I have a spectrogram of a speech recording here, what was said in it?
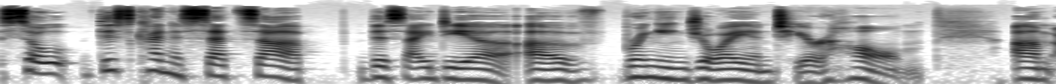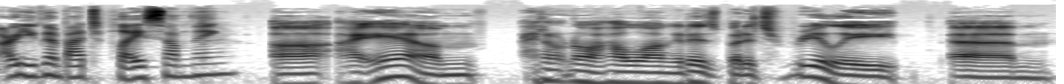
so this kind of sets up this idea of bringing joy into your home. Um, are you about to play something? Uh, I am. I don't know how long it is, but it's really. Um,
